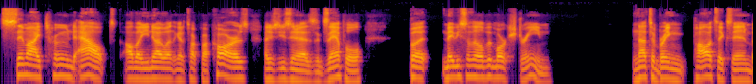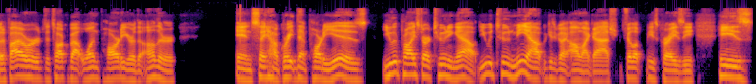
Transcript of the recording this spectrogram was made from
semi tuned out, although you know I wasn't going to talk about cars. I was just using it as an example, but maybe something a little bit more extreme. Not to bring politics in, but if I were to talk about one party or the other and say how great that party is, you would probably start tuning out. You would tune me out because you'd be like, oh my gosh, Philip, he's crazy. He's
